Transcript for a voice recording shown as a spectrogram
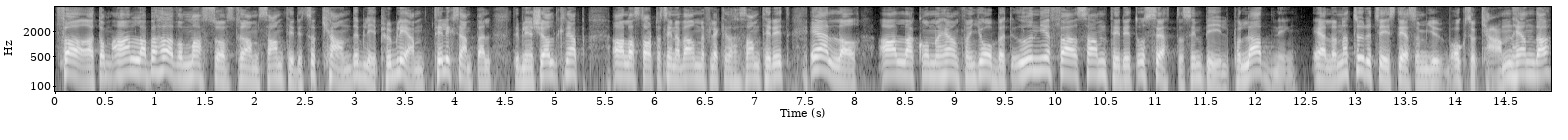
För att om alla behöver massor av ström samtidigt så kan det bli problem. Till exempel, det blir en köldknäpp, alla startar sina värmefläktar samtidigt. Eller alla kommer hem från jobbet ungefär samtidigt och sätter sin bil på laddning. Eller naturligtvis det som ju också kan hända,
